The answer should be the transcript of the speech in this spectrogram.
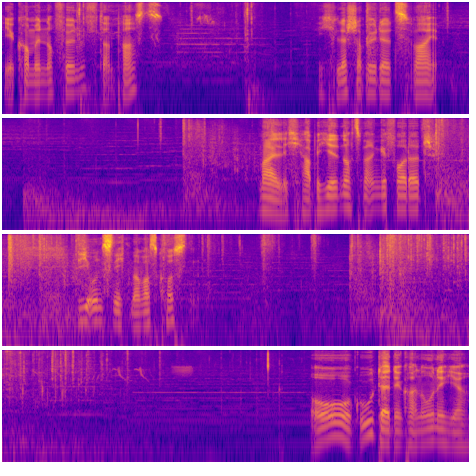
Hier kommen noch fünf, dann passt's. Ich lösche aber wieder zwei. Weil ich habe hier noch zwei angefordert, die uns nicht mal was kosten. Oh, gut, der hat eine Kanone hier.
